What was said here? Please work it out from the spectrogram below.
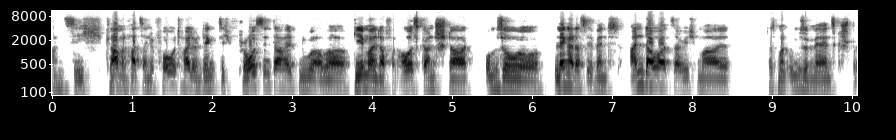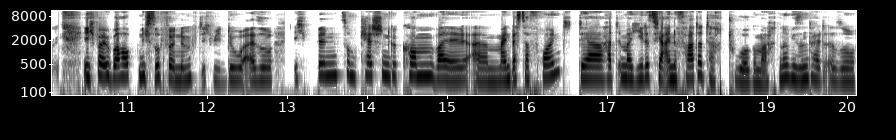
an sich, klar, man hat seine Vorurteile und denkt sich, Pros sind da halt nur, aber geh mal davon aus ganz stark, umso länger das Event andauert, sage ich mal, dass man umso mehr ins Gespräch. Ich war überhaupt nicht so vernünftig wie du. Also ich bin zum Cashen gekommen, weil ähm, mein bester Freund, der hat immer jedes Jahr eine Vatertag-Tour gemacht. Ne? Wir sind halt also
